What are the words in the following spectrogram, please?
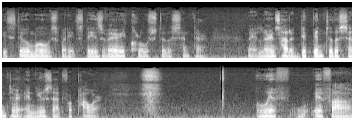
it still moves, but it stays very close to the center. It learns how to dip into the center and use that for power if if uh,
